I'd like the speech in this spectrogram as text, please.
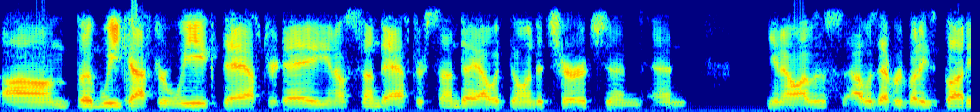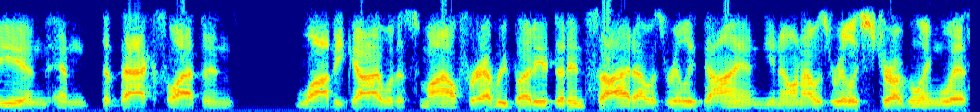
Um, but week after week, day after day, you know, Sunday after Sunday, I would go into church and, and, you know, I was, I was everybody's buddy and, and the backslapping lobby guy with a smile for everybody. But inside, I was really dying, you know, and I was really struggling with,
